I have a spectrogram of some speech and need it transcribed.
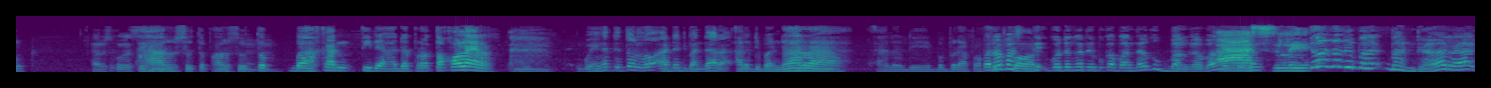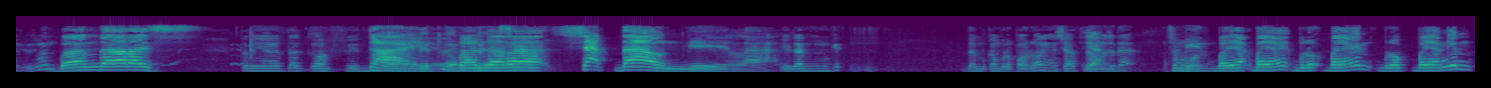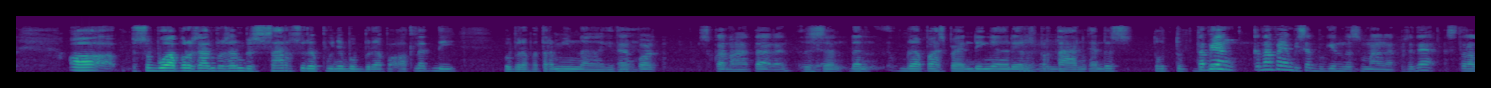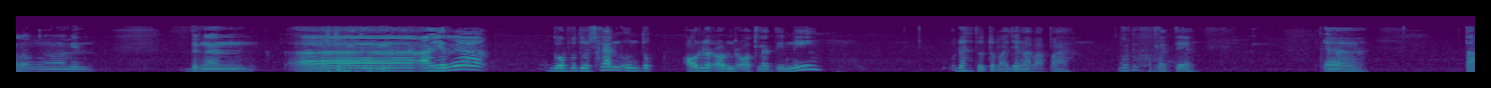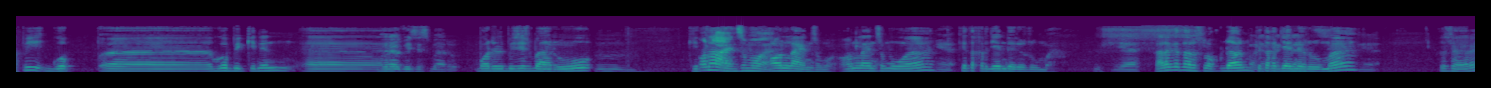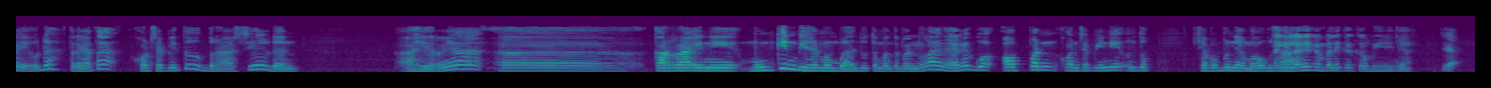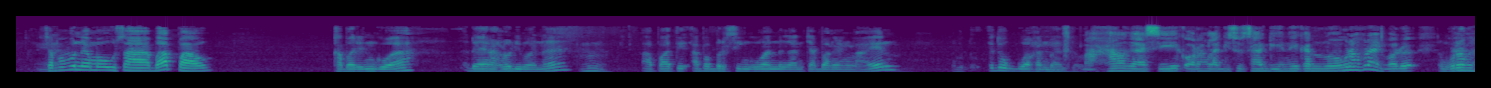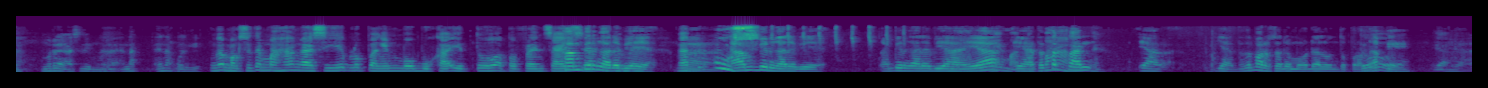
harus closing harus tutup harus tutup bahkan tidak ada protokoler Hmm. Gue inget itu lo ada di bandara. ada di bandara ada di beberapa padahal pas gue denger dibuka bandara gue bangga banget Asli. Dia udah di ba- bandara gitu kan. Bandara is ternyata covid die. Covid bandara shut down. Gila. Ya, dan mungkin dan bukan beberapa doang yang shutdown Ya. maksudnya semua. I mean, bayang bayangin bro bayangin bro bayangin oh sebuah perusahaan-perusahaan besar sudah punya beberapa outlet di beberapa terminal gitu ya. Soekarno Hatta kan Terus dan berapa spending yang dia harus Mm-mm. pertahankan terus tutup tapi gitu. yang kenapa yang bisa bikin lo semangat maksudnya setelah lo ngalamin dengan Eh, bertubi-tubi. akhirnya gue putuskan untuk owner-owner outlet ini udah tutup aja nggak apa-apa Waduh. outletnya ya tapi gue gue bikinin eh, model bisnis baru model bisnis baru Hmm. Kita Online semua. online semua online semua Iya. kita kerjain dari rumah yes karena kita harus lockdown Paling kita kerjain dari rumah Iya. terus akhirnya ya udah ternyata konsep itu berhasil dan akhirnya eh, karena ini mungkin bisa membantu teman-teman lain akhirnya gue open konsep ini untuk siapa pun yang mau usaha lagi-lagi kembali ke community Ya. Ya. Iya. siapa pun yang mau usaha bapau kabarin gua daerah lo di mana Hmm. Apa apa bersinggungan dengan cabang yang lain itu gua akan bantu Mahal nggak sih ke orang lagi susah gini kan lo? murah bray Waduh, murah Pak. murah asli murah enak enak lagi Enggak maksudnya mahal nggak sih? Lu pengen mau buka itu apa franchise? hampir nggak ada biaya Hampir. Nah, Us. hampir nggak ada biaya hampir nggak ada biaya mantep ya tetap kan ya ya tetap harus ada modal untuk produknya Ya. ya.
